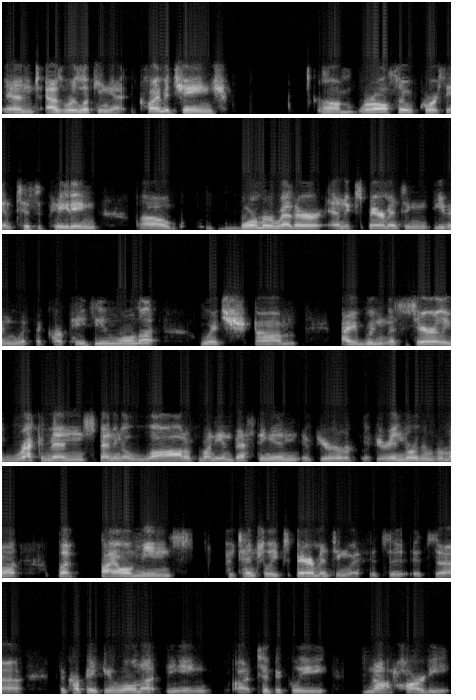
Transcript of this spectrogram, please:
And as we're looking at climate change, um, we're also, of course, anticipating uh, warmer weather and experimenting even with the Carpathian walnut, which um, I wouldn't necessarily recommend spending a lot of money investing in if you're if you're in northern Vermont, but by all means potentially experimenting with. It's a, it's a, the Carpathian walnut being uh, typically not hardy,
